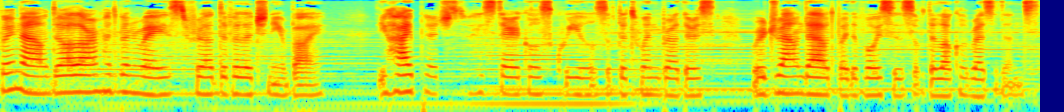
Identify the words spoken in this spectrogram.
By now, the alarm had been raised throughout the village nearby. The high pitched, hysterical squeals of the twin brothers were drowned out by the voices of the local residents,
